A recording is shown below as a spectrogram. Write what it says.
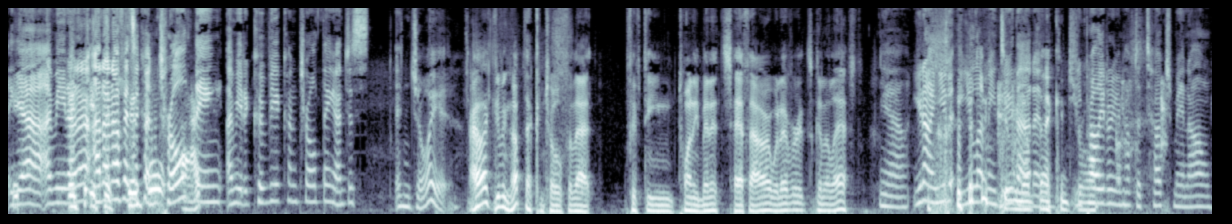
Yeah, I mean, I don't, I don't know if it's a control act. thing. I mean, it could be a control thing. I just enjoy it. I like giving up that control for that 15, 20 minutes, half hour, whatever it's going to last. Yeah, you know, and you you let me do that, and that control. you probably don't even have to touch me, and I'll.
